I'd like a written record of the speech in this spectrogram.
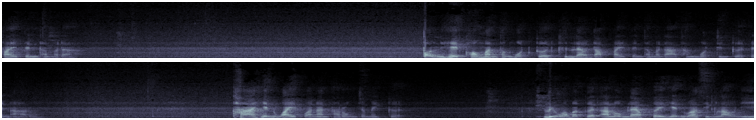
ไปเป็นธรรมดา ต้นเหตุของมันทั้งหมดเกิดขึ้นแล้วดับไปเป็นธรรมดาทั้งหมดจึงเกิดเป็นอารมณ์ ถ้าเห็นไวกว่านั้นอารมณ์จะไม่เกิด หรือว่าเมื่อเกิดอารมณ์แล้วเคยเห็นว่าสิ่งเหล่านี้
